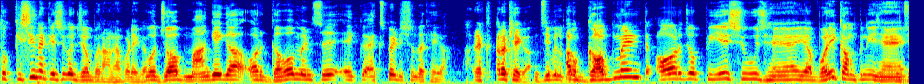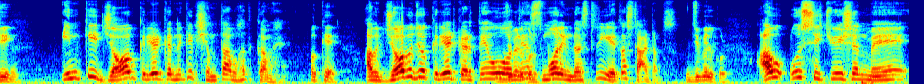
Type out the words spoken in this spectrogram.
तो किसी ना किसी को जॉब बनाना पड़ेगा। वो जॉब मांगेगा और गवर्नमेंट से एक एक्सपेक्टेशन रखेगा। रखेगा। जी, बिल्कुल। अब गवर्नमेंट और जो पीएसयूज हैं या बड़ी कंपनीज़ हैं जी। इनकी जॉब क्रिएट करने की क्षमता बहुत कम है। ओके अब जॉब जो क्रिएट करते हैं वो होते हैं स्मॉल इंडस्ट्री है तो स्टार्टअप्स जी बिल्कुल। अब उस सिचुएशन में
